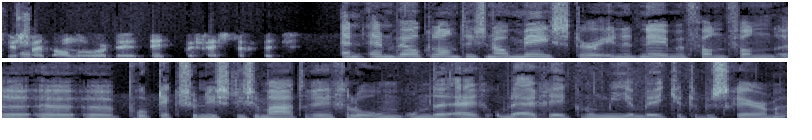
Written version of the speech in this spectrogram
Dus met andere woorden, dit bevestigt het. En, en welk land is nou meester in het nemen van, van uh, uh, protectionistische maatregelen... Om, om, de eigen, om de eigen economie een beetje te beschermen?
